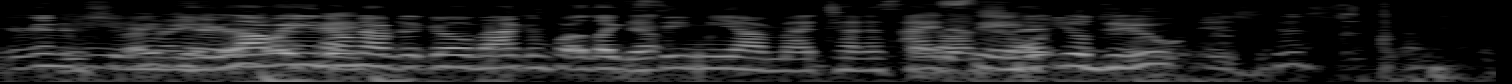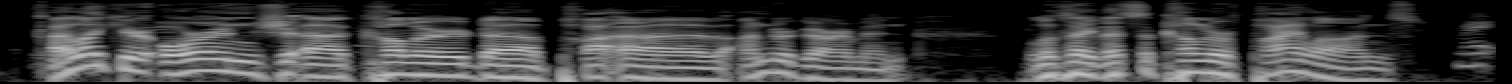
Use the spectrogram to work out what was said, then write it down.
You're going to be right right here. here? That way you don't have to go back and forth like see me on my tennis I see. So What you'll do is this. I like your orange uh, colored uh, pi- uh, undergarment. Looks like that's the color of pylons. My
